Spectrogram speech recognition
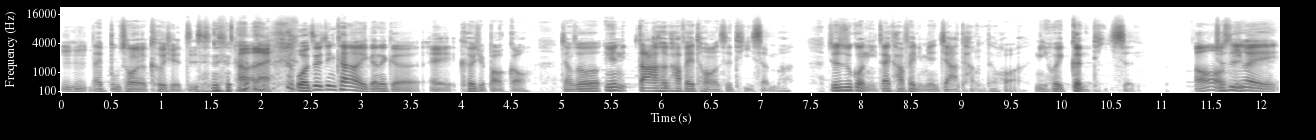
嗯哼，来补充一个科学知识。好，来，我最近看到一个那个诶科学报告，讲说，因为大家喝咖啡通常是提神嘛，就是如果你在咖啡里面加糖的话，你会更提神。哦，就是因为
